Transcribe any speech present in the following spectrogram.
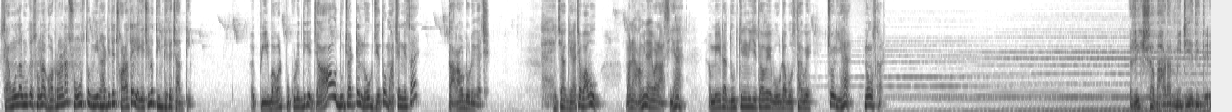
শ্যামলদার মুখে শোনা ঘটনাটা সমস্ত মিরহাটিতে ছড়াতে লেগেছিল তিন থেকে চার দিন। পীর বাবার পুকুরের দিকে যাও, দু চারটে লোক যেত মাছের নেশায়, তারাও ডরে গেছে। যা গে আচ্ছা বাবু মানে আমি না এবার আসি হ্যাঁ? মেয়েটা দুধ কিনে নিয়ে যেতে হবে, বউটা বসে থাকবে। চলি হ্যাঁ? নমস্কার। রিক্সা ভাড়া মিটিয়ে দিতে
